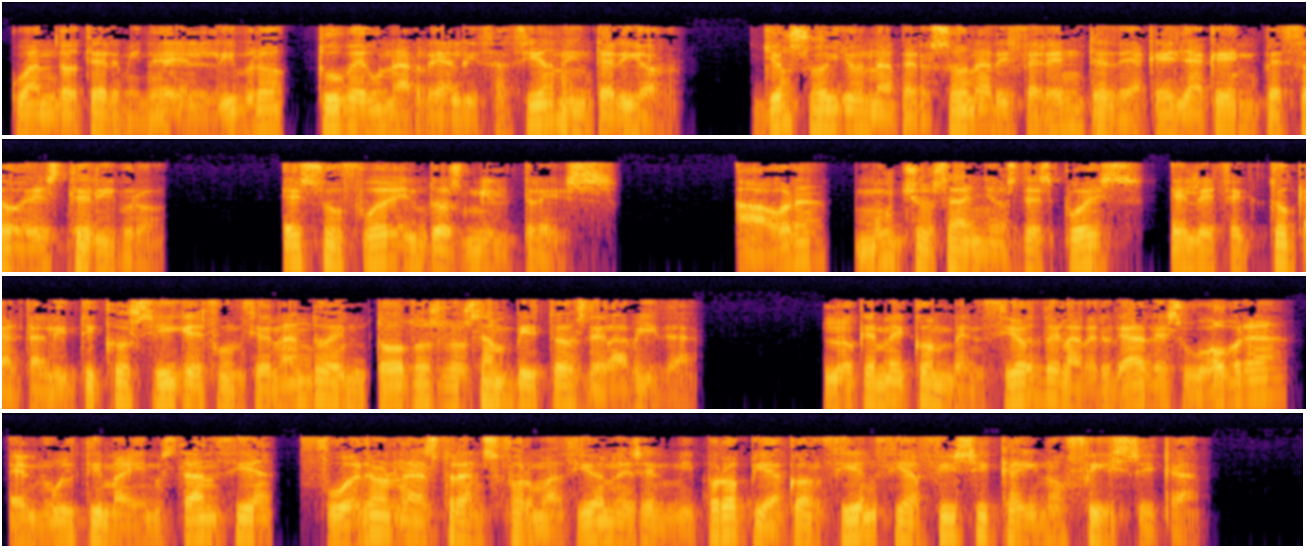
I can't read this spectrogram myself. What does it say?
Cuando terminé el libro, tuve una realización interior. Yo soy una persona diferente de aquella que empezó este libro. Eso fue en 2003. Ahora, muchos años después, el efecto catalítico sigue funcionando en todos los ámbitos de la vida. Lo que me convenció de la verdad de su obra, en última instancia, fueron las transformaciones en mi propia conciencia física y no física.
